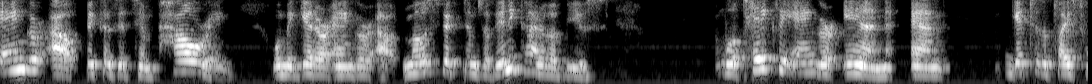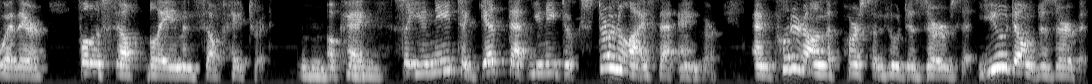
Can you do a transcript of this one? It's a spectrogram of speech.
anger out because it's empowering when we get our anger out. Most victims of any kind of abuse will take the anger in and get to the place where they're full of self blame and self hatred. Mm-hmm. Okay. Mm-hmm. So you need to get that, you need to externalize that anger and put it on the person who deserves it. You don't deserve it.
